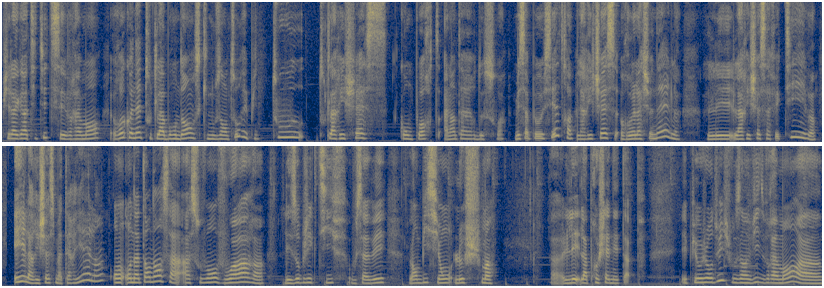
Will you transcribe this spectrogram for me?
Puis la gratitude, c'est vraiment reconnaître toute l'abondance qui nous entoure et puis toute la richesse qu'on porte à l'intérieur de soi. Mais ça peut aussi être la richesse relationnelle, la richesse affective et la richesse matérielle. Hein. On, a tendance à, souvent voir les objectifs, vous savez, l'ambition, le chemin, euh, la prochaine étape. Et puis aujourd'hui, je vous invite vraiment à,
